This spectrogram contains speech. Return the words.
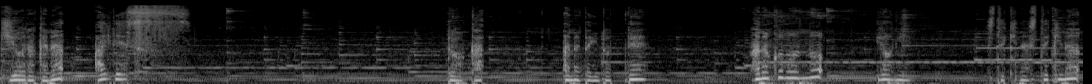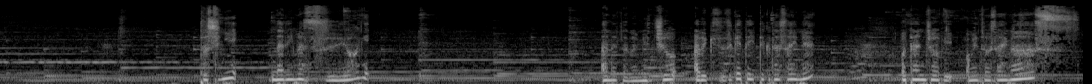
清らかな愛です。どうか、あなたにとって、花子門のように素敵な素敵な年になりますように。あなたの道を歩き続けていってくださいね。お誕生日おめでとうございます。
